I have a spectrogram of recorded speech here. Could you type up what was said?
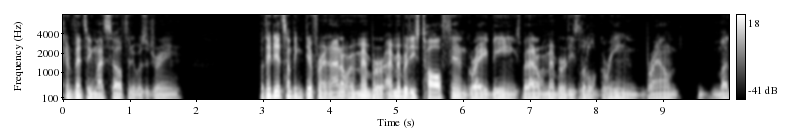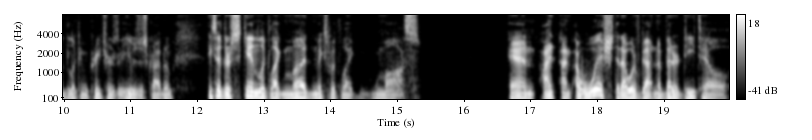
convincing myself that it was a dream. But they did something different, and I don't remember. I remember these tall, thin, gray beings, but I don't remember these little green, brown, mud-looking creatures that he was describing them. He said their skin looked like mud mixed with like moss. And I I, I wish that I would have gotten a better detail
